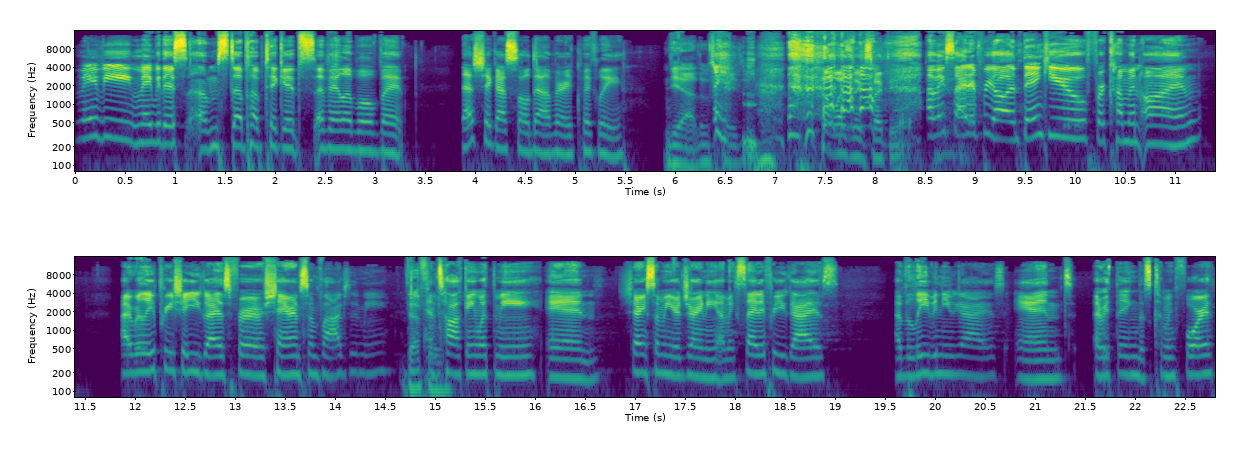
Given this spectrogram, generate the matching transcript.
Maybe maybe there's um, StubHub tickets available, but that shit got sold out very quickly. Yeah, that was crazy. I wasn't expecting it. I'm excited for y'all and thank you for coming on. I really appreciate you guys for sharing some vibes with me Definitely. and talking with me and sharing some of your journey. I'm excited for you guys. I believe in you guys and everything that's coming forth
